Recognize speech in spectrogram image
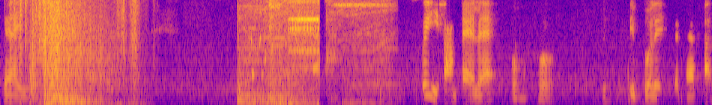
แค่ๆอยู่อุ้ยสามแปดแล้ว โอ้โหติดตัวเลยแต่แป๊บปัด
